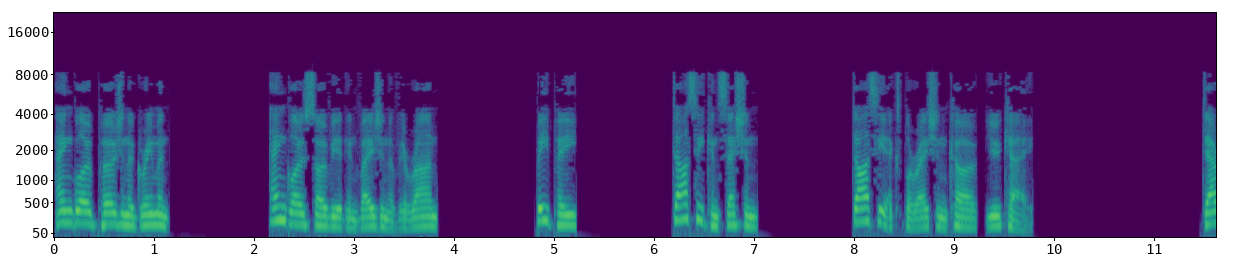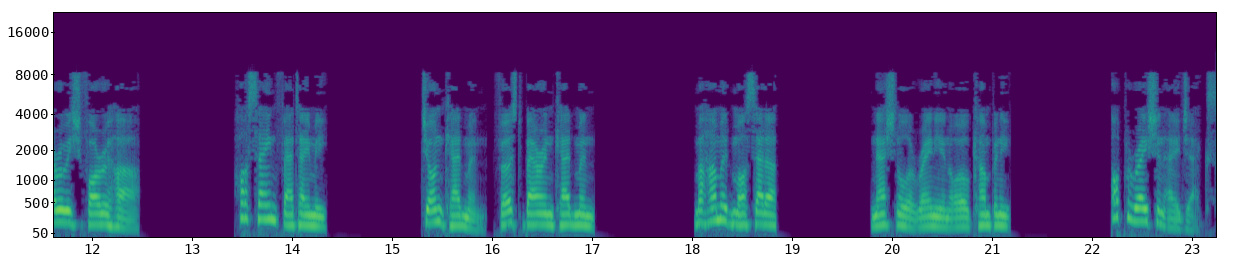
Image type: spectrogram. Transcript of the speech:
Anglo-Persian agreement. Anglo-Soviet invasion of Iran. BP D'Arcy concession. D'Arcy Exploration Co., UK Dariush Forouhar Hossein Fatemi John Cadman, 1st Baron Cadman. Muhammad Mossadegh. National Iranian Oil Company Operation Ajax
